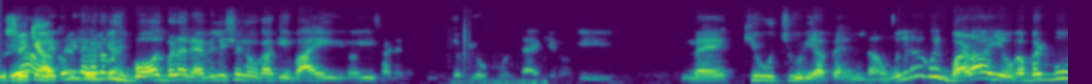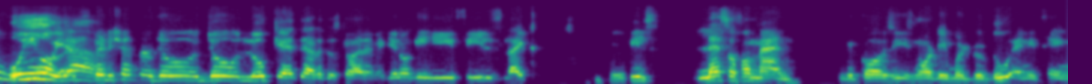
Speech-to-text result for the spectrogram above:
उसमें क्या मेरे को भी लगा था कुछ बहुत बड़ा रेवोल्यूशन होगा कि why you know he sudden जब भी बोलता है कि नो कि मैं क्यों चूड़ियाँ पहनता हूँ मुझे लगा कोई बड़ा ये होगा बट वो Oh, एक्सपेडिशन था जो जो लोग कहते आ रहे थे उसके बारे में यू नो कि he feels like he feels less of a man because he's not able to do anything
